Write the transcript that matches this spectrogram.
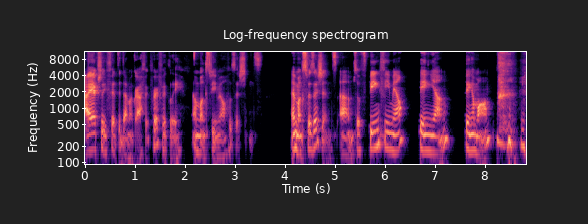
I actually fit the demographic perfectly amongst female physicians, amongst physicians. Um, so being female, being young, being a mom, um,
